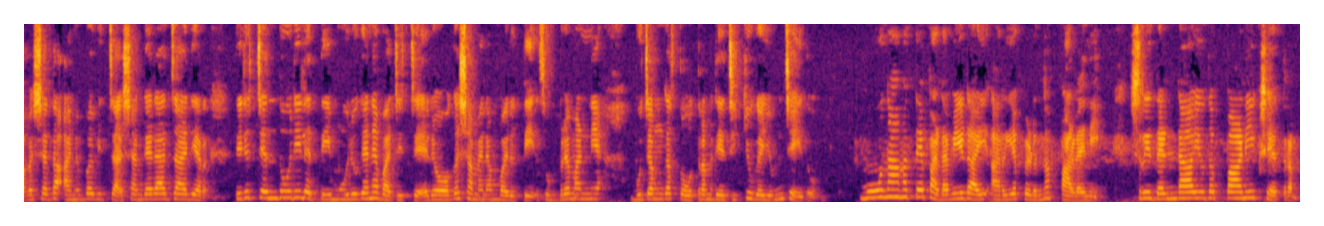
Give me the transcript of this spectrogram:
അവശത അനുഭവിച്ച ശങ്കരാചാര്യർ തിരുച്ചെന്തൂരിലെത്തി മുരുകനെ ഭജിച്ച് രോഗശമനം വരുത്തി സുബ്രഹ്മണ്യ ഭുജംഗ സ്തോത്രം രചിക്കുകയും ചെയ്തു. മൂന്നാമത്തെ പടവീടായി അറിയപ്പെടുന്ന പഴനി ശ്രീ ദണ്ഡായുധപ്പാണി ക്ഷേത്രം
